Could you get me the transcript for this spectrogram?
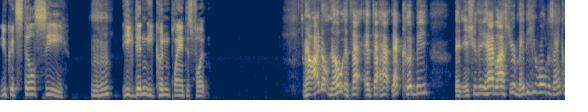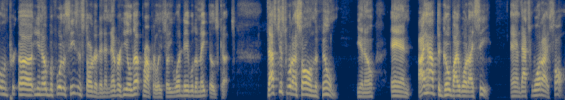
you could still see Mm-hmm. he didn't he couldn't plant his foot Now I don't know if that if that ha- that could be an issue that he had last year. Maybe he rolled his ankle and uh, you know before the season started and it never healed up properly, so he wasn't able to make those cuts. That's just what I saw in the film, you know, and I have to go by what I see, and that's what I saw.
